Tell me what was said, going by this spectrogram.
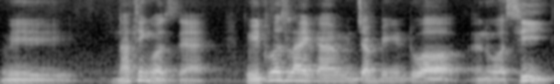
We nothing was there. So it was like I'm jumping into a you know a sea.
